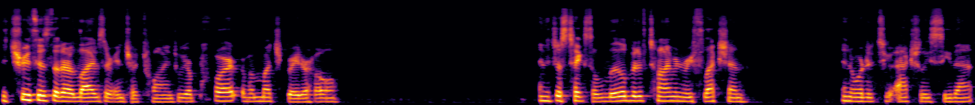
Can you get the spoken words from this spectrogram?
the truth is that our lives are intertwined. We are part of a much greater whole. And it just takes a little bit of time and reflection in order to actually see that.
